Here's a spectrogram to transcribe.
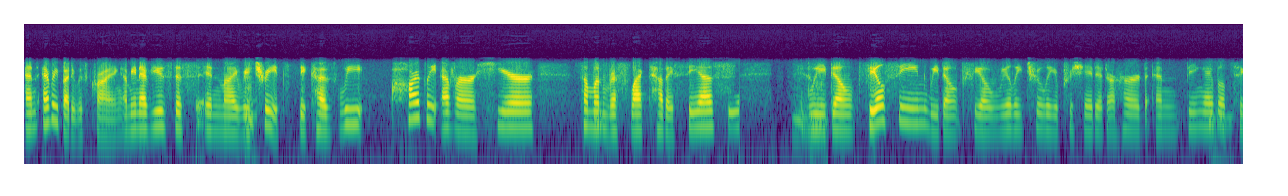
and everybody was crying. I mean, I've used this in my retreats because we hardly ever hear someone Mm. reflect how they see us. Mm-hmm. We don't feel seen. We don't feel really truly appreciated or heard. And being able Mhm. to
